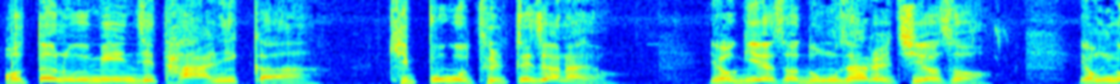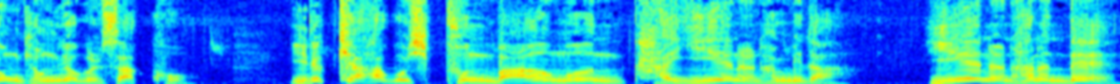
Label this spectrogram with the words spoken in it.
어떤 의미인지 다 아니까 기쁘고 들뜨잖아요. 여기에서 농사를 지어서 영농 경력을 쌓고 이렇게 하고 싶은 마음은 다 이해는 합니다. 이해는 하는데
